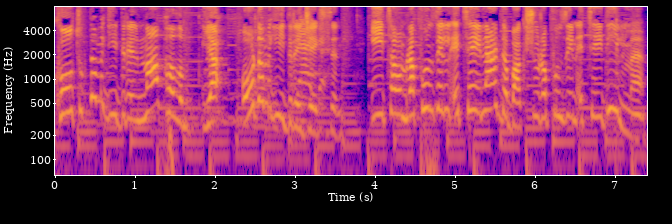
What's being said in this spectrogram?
Koltukta mı giydirelim ne yapalım? Ya orada mı giydireceksin? İyi tamam Rapunzel'in eteği nerede bak şu Rapunzel'in eteği değil mi?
